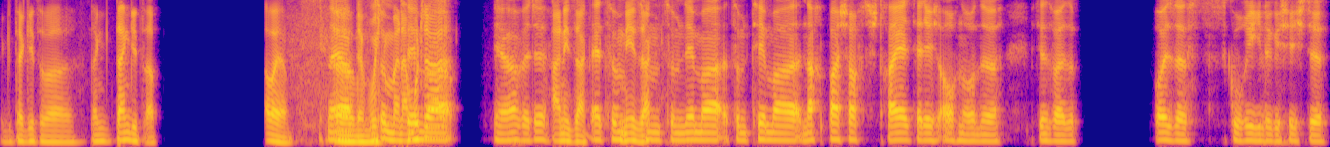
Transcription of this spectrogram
da geht's aber, dann, dann geht's ab. Aber ja. Naja, Ähm, Da wo ich zum mit meiner Thema- Mutter. Ja, bitte. Ani sagt. Äh, zum, nee, sag. zum, zum, Thema, zum Thema Nachbarschaftsstreit hätte ich auch noch eine, beziehungsweise äußerst skurrile Geschichte.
